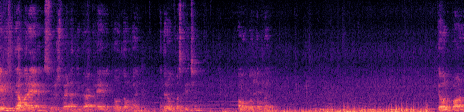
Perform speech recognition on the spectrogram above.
એવી જ રીતે અમારે સુરેશભાઈના દીકરા એટલે ગૌતમભાઈ અત્યારે ઉપસ્થિત છે. આવો ગૌતમભાઈ. તેઓનું પણ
